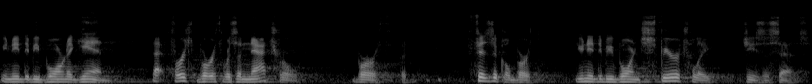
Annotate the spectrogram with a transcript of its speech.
you need to be born again. That first birth was a natural birth, a physical birth. You need to be born spiritually, Jesus says.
